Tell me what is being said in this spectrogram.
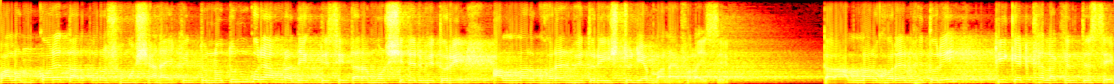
পালন করে, তারপরও সমস্যা নাই। কিন্তু নতুন করে আমরা দেখতেছি, তারা মসজিদের ভেতরে, আল্লাহর ঘরের ভেতরে স্টেডিয়াম বানায় ফেলাইছে। তারা আল্লাহর ঘরের ভেতরেই ক্রিকেট খেলা খেলতেছে,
